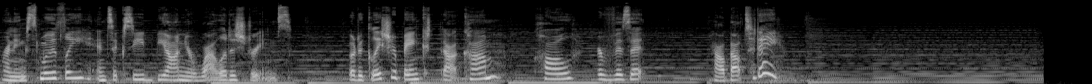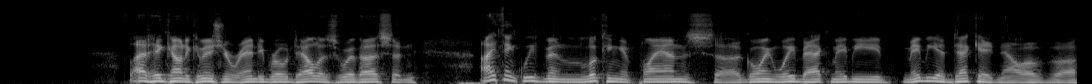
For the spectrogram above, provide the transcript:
running smoothly and succeed beyond your wildest dreams. Go to glacierbank.com, call, or visit. How about today? Flathead County Commissioner Randy Brodehl is with us, and I think we've been looking at plans uh, going way back, maybe maybe a decade now, of uh,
